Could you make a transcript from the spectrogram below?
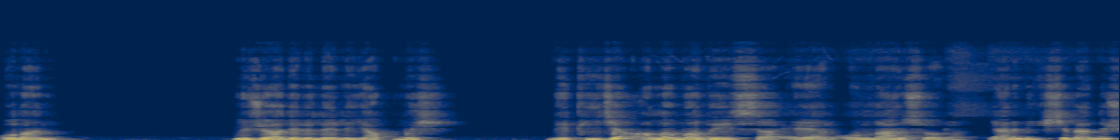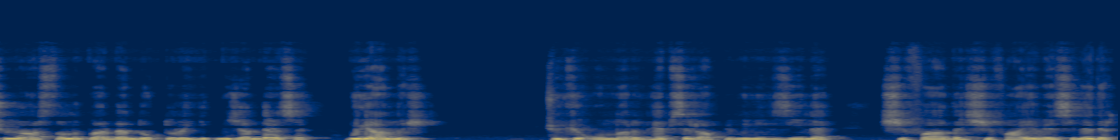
olan mücadeleleri yapmış. Netice alamadıysa eğer ondan sonra yani bir kişi bende şu hastalık var ben doktora gitmeyeceğim derse bu yanlış. Çünkü onların hepsi Rabbimin izniyle şifadır, şifaya vesiledir.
